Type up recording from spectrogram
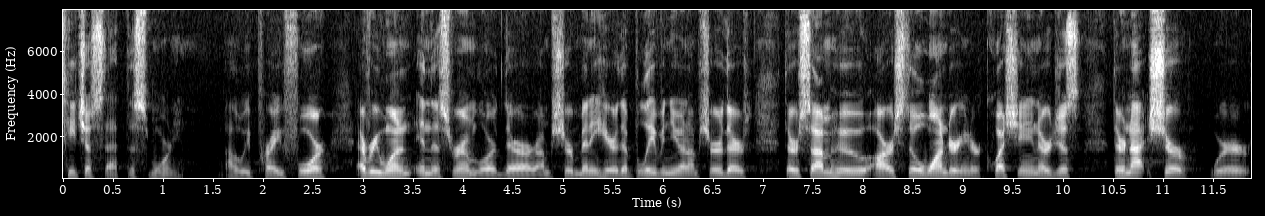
teach us that this morning. Uh, we pray for everyone in this room, Lord. There are, I'm sure, many here that believe in you, and I'm sure there's there are some who are still wondering or questioning or just they're not sure where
